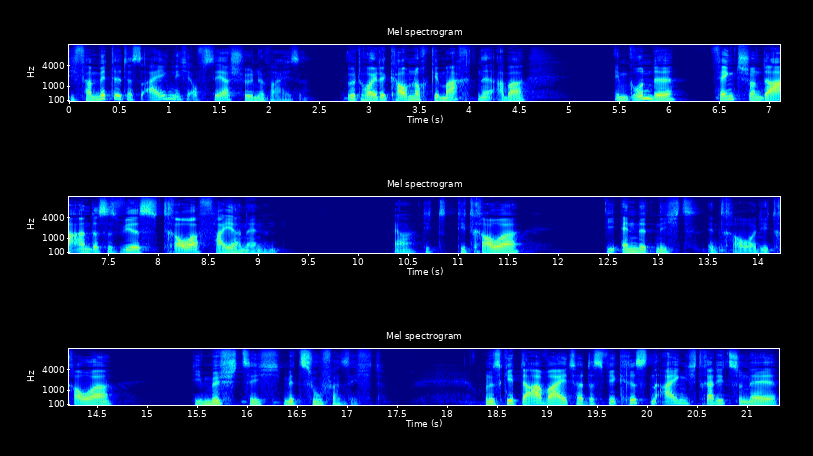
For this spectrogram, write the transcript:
die vermittelt das eigentlich auf sehr schöne Weise. Wird heute kaum noch gemacht, ne? aber im Grunde fängt schon da an, dass wir es Trauerfeier nennen. Ja, die, die Trauer, die endet nicht in Trauer. Die Trauer, die mischt sich mit Zuversicht. Und es geht da weiter, dass wir Christen eigentlich traditionell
